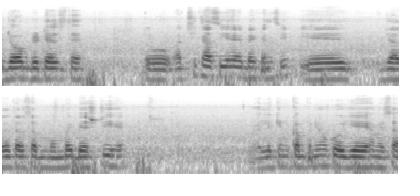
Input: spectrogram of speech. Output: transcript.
जॉब डिटेल्स थे। तो अच्छी खासी है वैकेंसी ये ज़्यादातर सब मुंबई बेस्ड ही है। लेकिन कंपनियों को ये हमेशा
